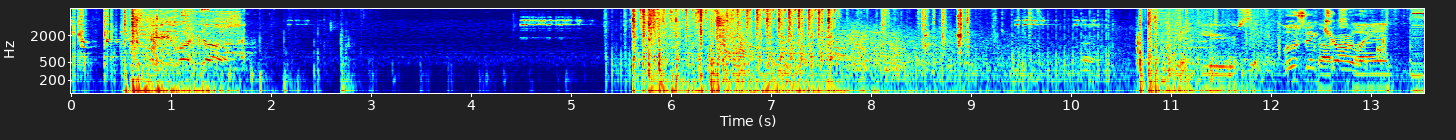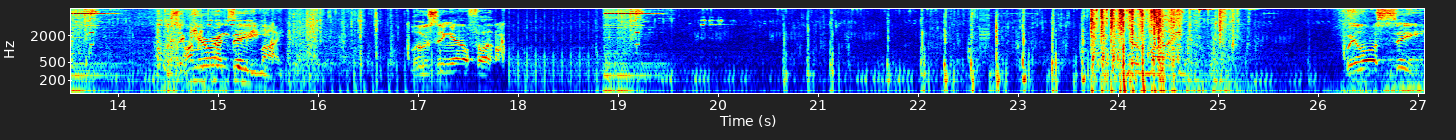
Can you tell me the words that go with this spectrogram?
A locked down. Alright. Get here, set my Losing Charlie. spine. Army Securing proximity B. mine. Losing Alpha. You're mine. We lost C.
